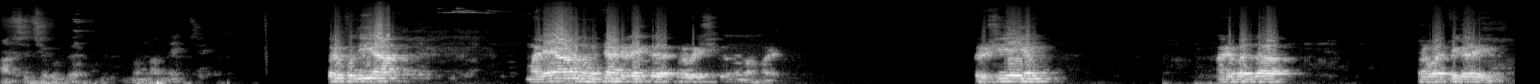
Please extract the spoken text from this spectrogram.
ആശിച്ചുകൊണ്ട് നന്ദി. ഒരു പുതിയ മലയാള നൂറ്റാണ്ടിലേക്ക് പ്രവേശിക്കുന്നു നമ്മൾ. കൃഷിയെയും അനുബന്ധ പ്രവർത്തികളെയും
